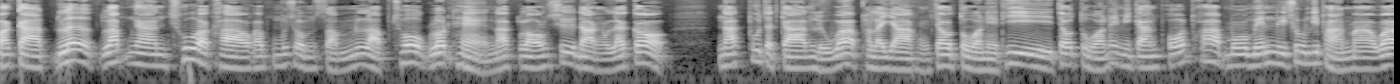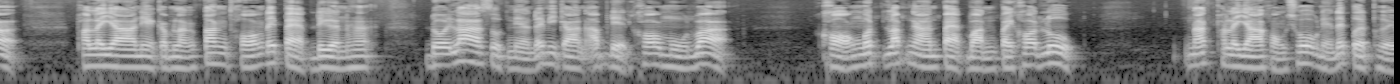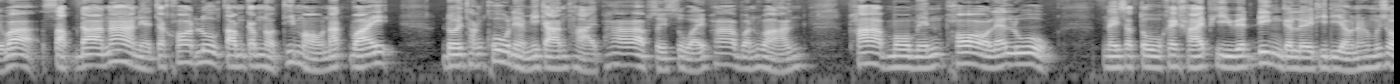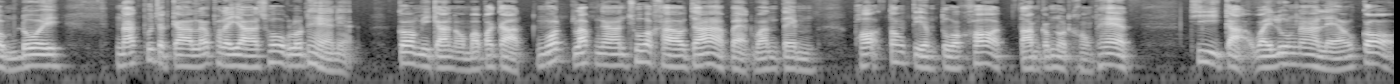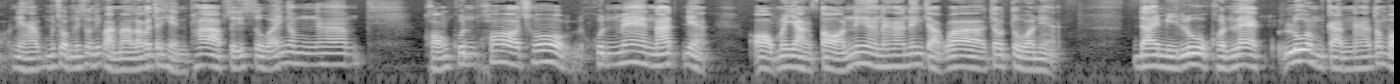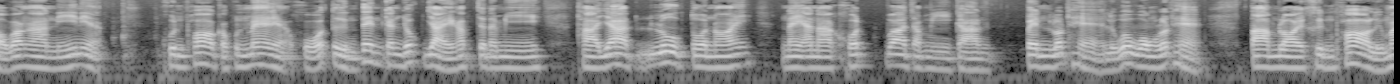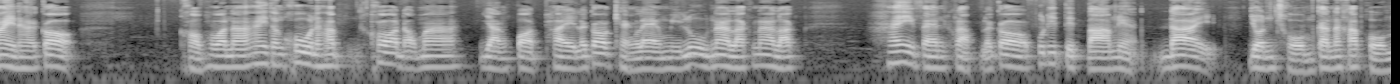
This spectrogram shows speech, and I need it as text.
ประกาศเลิกรับงานชั่วคราวครับคุณผู้ชมสำหรับโชครถแห่นักร้องชื่อดัง แล้วก็นัดผู้จัดการหรือว่าภรรยาของเจ้าตัวเนี่ยที่เจ้าตัวได้มีการโพสต์ภาพโมเมนต์ในช่วงที่ผ่านมาว่า ภรรยาเนี่ยกำลังตั้งท้องได้ 8 เดือนฮะโดยล่าสุดเนี่ยได้มีการอัปเดตข้อมูลว่าของงดรับงาน 8 วันไปคลอดลูก นัดภรรยาของโชคเนี่ยได้เปิดเผยว่าสัปดาห์หน้าเนี่ยจะคลอดลูกตามกำหนดที่หมอนัดไว้ โดยทั้งคู่เนี่ยมีการถ่ายภาพสวยๆ ภาพหวานๆ ภาพโมเมนต์พ่อและลูก ในสตูคล้ายๆพรีเวดดิ้งกันเลยทีเดียวนะคุณผู้ชม โดยนัดผู้จัดการแล้วภรรยาโชครถแห่เนี่ยก็มีการออกมาประกาศงดรับงานชั่วคราวจ้า 8 วันเต็ม เพราะต้องเตรียมตัวคลอดตามกำหนดของแพทย์ ที่กะไว้ล่วงหน้าแล้วก็เนี่ยครับคุณผู้ชมในช่วงที่ผ่านมาเราก็จะเห็นภาพสวยๆงามๆของคุณพ่อโชค คุณแม่นัดเนี่ยออกมาอย่างต่อเนื่องนะฮะเนื่องจากว่าเจ้าตัวเนี่ยได้มีลูกคนแรกร่วมกันนะฮะต้องบอกว่างานนี้เนี่ยคุณพ่อกับคุณแม่เนี่ยโหตื่นเต้นกันยกใหญ่ครับ จะมีทายาทลูกตัวน้อย ในอนาคตว่าจะมีการเป็นรถแห่หรือว่าวงรถแห่ ตามรอยคืนพ่อหรือไม่นะฮะก็ขอภาวนาให้ทั้งคู่นะครับคลอดออกมาอย่างปลอดภัยแล้วก็แข็งแรงมีลูกน่ารักน่ารัก ให้แฟนคลับแล้วก็ผู้ที่ติดตามเนี่ยได้ยนโฉมกันนะครับผม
